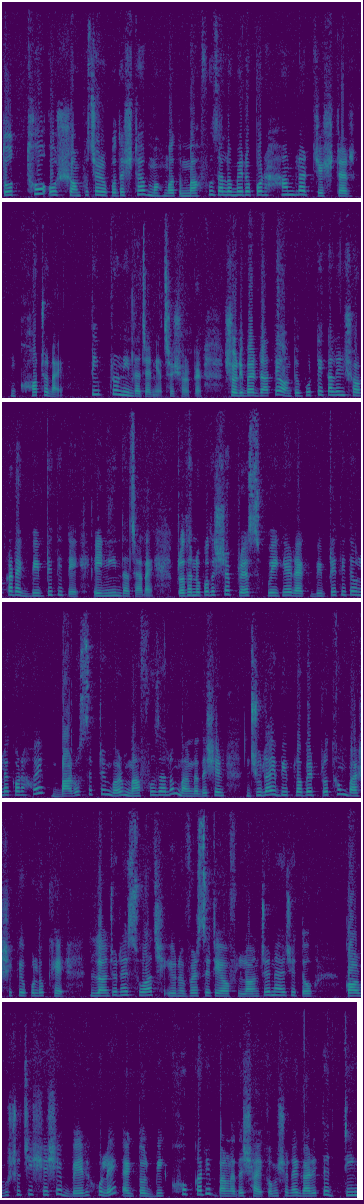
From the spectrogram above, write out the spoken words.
তথ্য ও সম্প্রচার উপদেষ্টা মোহাম্মদ মাহফুজ আলমের ওপর হামলার চেষ্টার ঘটনায় তীব্র নিন্দা জানিয়েছে সরকার। শনিবার রাতে অন্তর্বর্তীকালীন সরকার এক বিবৃতিতে এই নিন্দা জানায়। প্রধান উপদেষ্টা প্রেস উইং এর এক বিবৃতিতে উল্লেখ করা হয়, বারো সেপ্টেম্বর মাহফুজ আলম বাংলাদেশের জুলাই বিপ্লবের প্রথম বার্ষিকী উপলক্ষে লন্ডনের সোয়াচ ইউনিভার্সিটি অফ লন্ডন আয়োজিত কর্মসূচি শেষে বের হলে একদল বিক্ষোভকারী বাংলাদেশ হাইকমিশনের গাড়িতে ডিম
